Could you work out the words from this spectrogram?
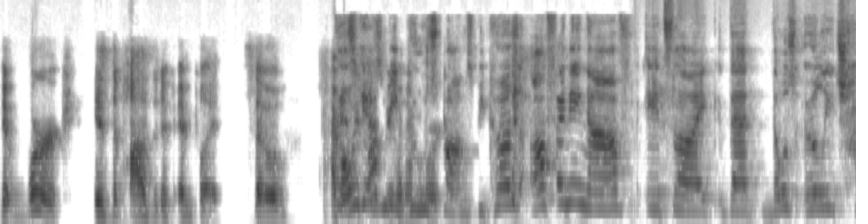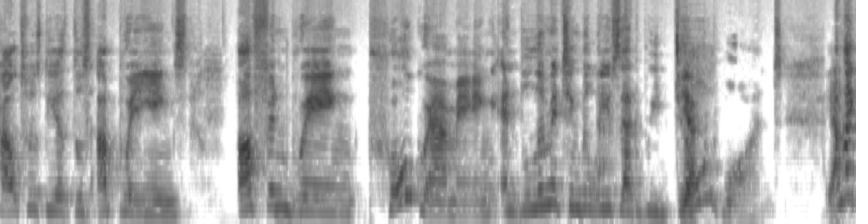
that work is the positive input. So I'm this always gives me when I'm at goosebumps because often enough it's like that those early childhoods the, those upbringings often bring programming and limiting beliefs that we don't want. Yeah. i'm like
